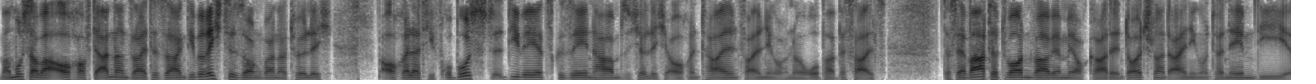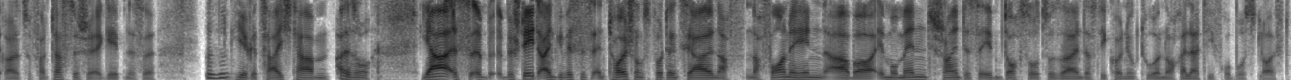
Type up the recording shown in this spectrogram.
Man muss aber auch auf der anderen Seite sagen, die Berichtssaison war natürlich auch relativ robust, die wir jetzt gesehen haben, sicherlich auch in Teilen, vor allen Dingen auch in Europa, besser als das erwartet worden war. Wir haben ja auch gerade in Deutschland einige Unternehmen, die geradezu fantastische Ergebnisse mhm. hier gezeigt haben. Also ja, es äh, besteht ein gewisses Enttäuschungspotenzial nach, nach vorne hin, aber im Moment scheint es eben doch so zu sein, dass die Konjunktur noch relativ robust läuft.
